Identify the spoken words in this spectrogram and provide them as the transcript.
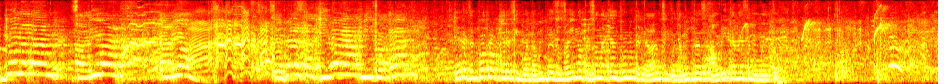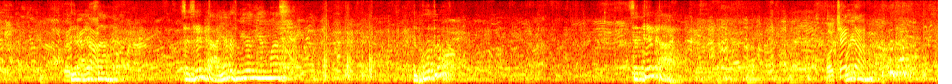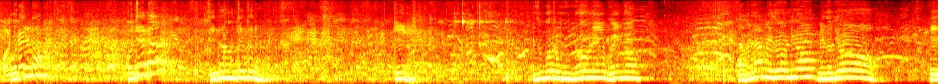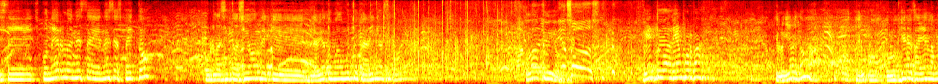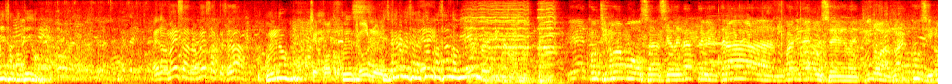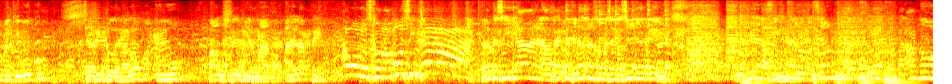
Jonathan Saldívar Carrión. Se fue hasta Quiroga, Michoacán. ¿Quieres el potro o quieres 50 mil pesos? Hay una persona aquí el pueblo que te da los 50 mil pesos ahorita en este momento. Mira, ya está. 60, ya le subió 10 más. ¿El potro? 70. 80. Bueno. 80. ¿80? Sí, está 80. era. ¿Qué? Es un potro muy noble, bueno. La verdad me dolió, me dolió este, exponerlo en este, en este aspecto por la situación de que le había tomado mucho cariño a este caballo. Todo tuyo. Ven tú, Adrián, porfa. Que lo lleves, ¿no? O, te- o- o lo quieres allá en la mesa contigo. En la mesa, en la mesa que se da. Bueno, Che, potro. pues espero que se la estén pasando bien. Bien, continuamos hacia adelante, vendrá ni más ni menos el tiro al blanco, si no me equivoco, Charrito de la Loma, Hugo, va usted mi hermano, adelante, vámonos con la música. Claro que sí, ya en la recta final de nuestra presentación, ya que ya viene la siguiente agrupación para que se preparando.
